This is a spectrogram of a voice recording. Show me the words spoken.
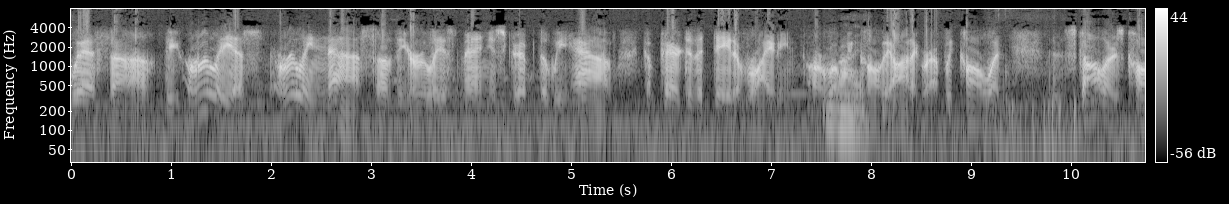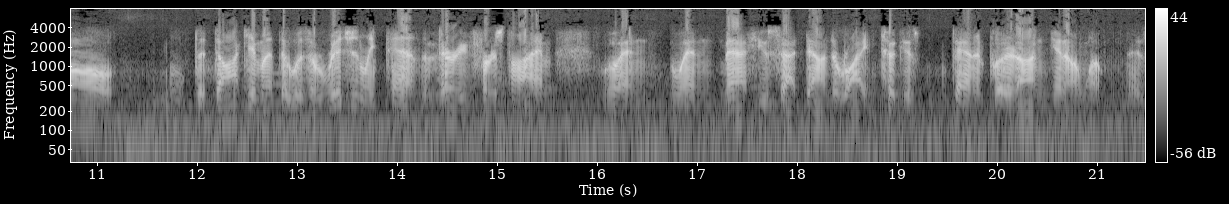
with uh, the earliest earliness of the earliest manuscript that we have compared to the date of writing, or what Right. we call the autograph. We call what scholars call the document that was originally penned, the very first time when when Matthew sat down to write, and took his pen and put it on, you know, his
